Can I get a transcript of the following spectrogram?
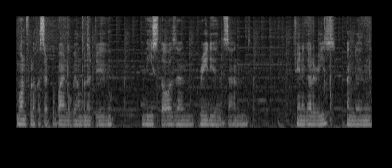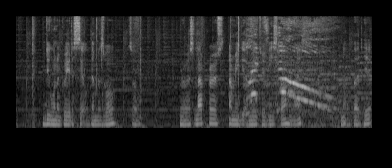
one for like a separate binder where I'm gonna do V-Stars and Radiants and Trainer Galleries. And then I do want to grade a set of them as well. So reverse Lapras. I may get a Mewtwo V-Star, nice. Not a bad hit.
